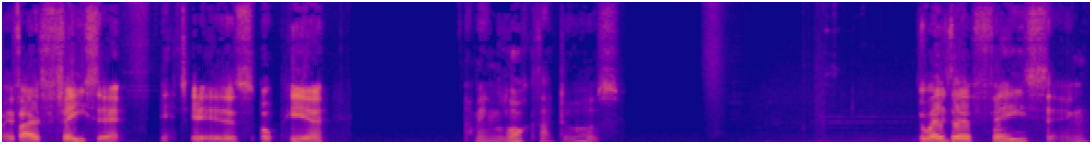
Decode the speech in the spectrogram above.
If I face it, it is up here. I mean, look, that does. The way they're facing.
